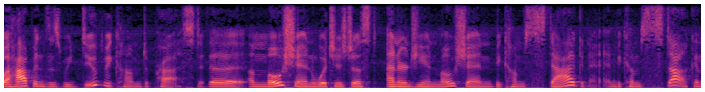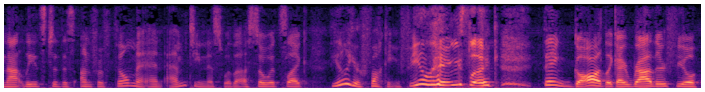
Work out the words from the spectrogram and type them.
what happens is we do become depressed. The emotion, which is just energy in motion, becomes stagnant and becomes stuck. And that leads to this unfulfillment and emptiness with us. So it's like, feel your fucking feelings. like, thank God. Like, I rather feel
